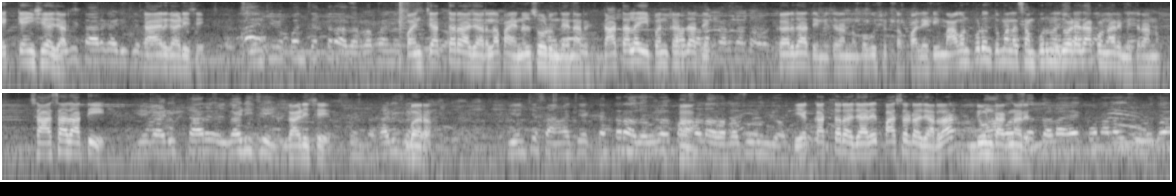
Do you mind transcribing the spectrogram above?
एक्क्याऐंशी हजार हे टायर गाडीचे पंच्याहत्तर हजारला फायनल सोडून देणार. आहे. दातालाही पण करतात आहे करतात आहोत. करतात आहे मित्रांनो बघू शकता क्वालिटी मागून पुढून तुम्हाला संपूर्ण जोड्या दाखवणार आहे मित्रांनो. सहा सहा हे गाडीचे. गाडीचे. गाडीचे. बरं. यांचे सांगायचे एकाहत्तर हजार रुपये पासष्ट हजारला सोडून देऊ एकाहत्तर हजार आहेत पासष्ट हजारला देऊन टाकणार आहेत. धडा आहे कोणालाही सोडू द्या.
